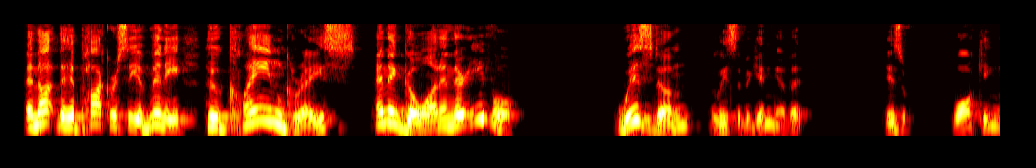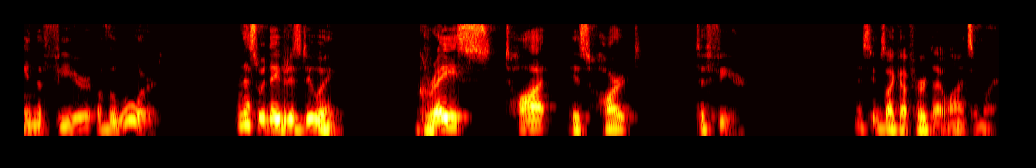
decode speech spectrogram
and not the hypocrisy of many who claim grace and then go on in their evil. Wisdom, at least the beginning of it, is walking in the fear of the Lord. And that's what David is doing. Grace taught his heart to fear. It seems like I've heard that line somewhere.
